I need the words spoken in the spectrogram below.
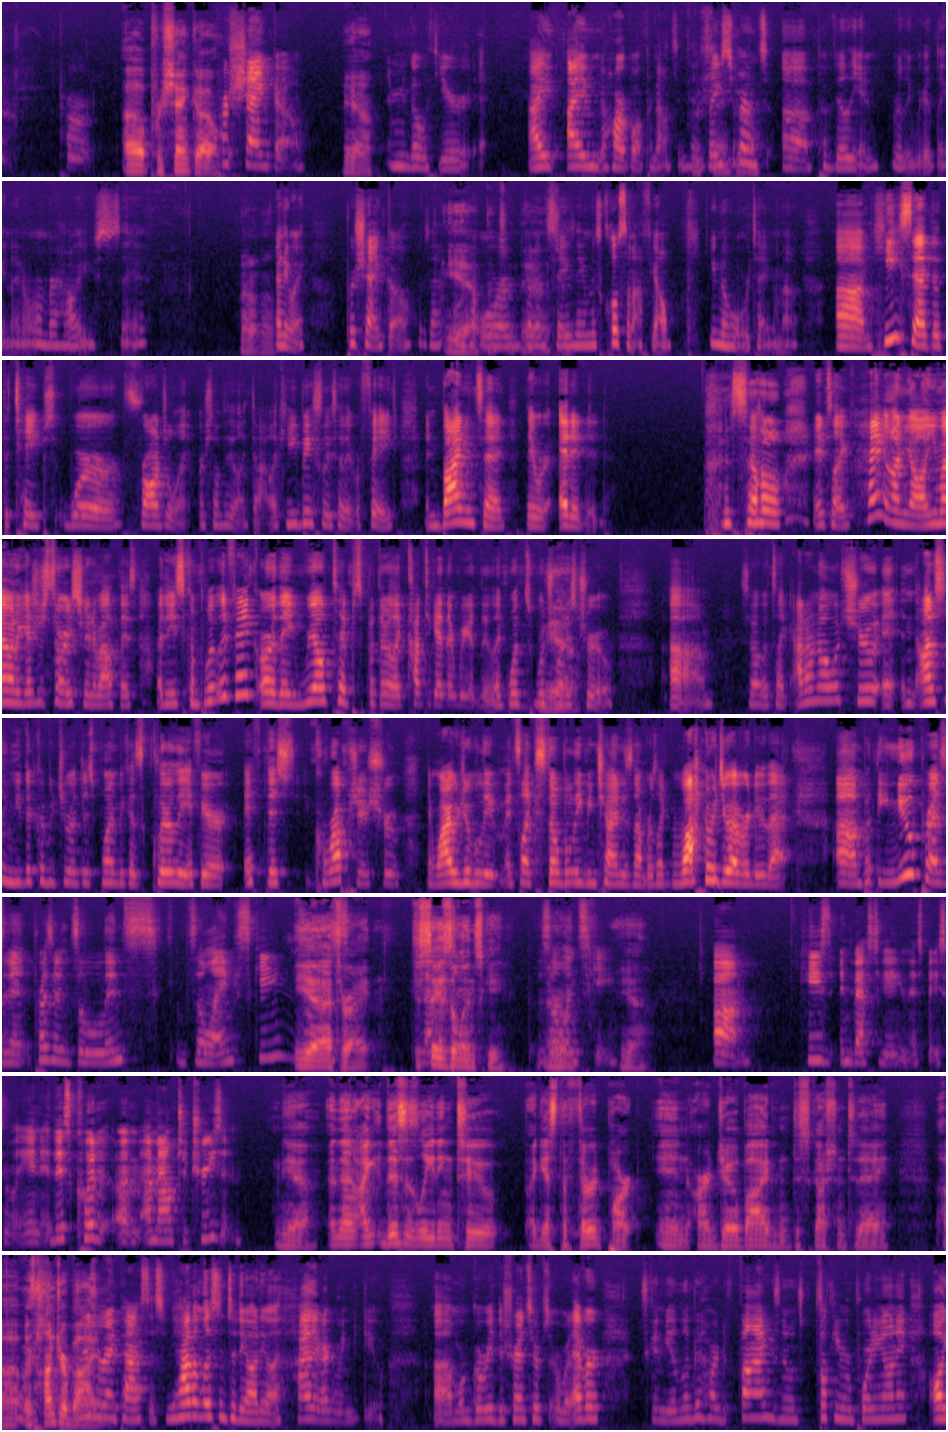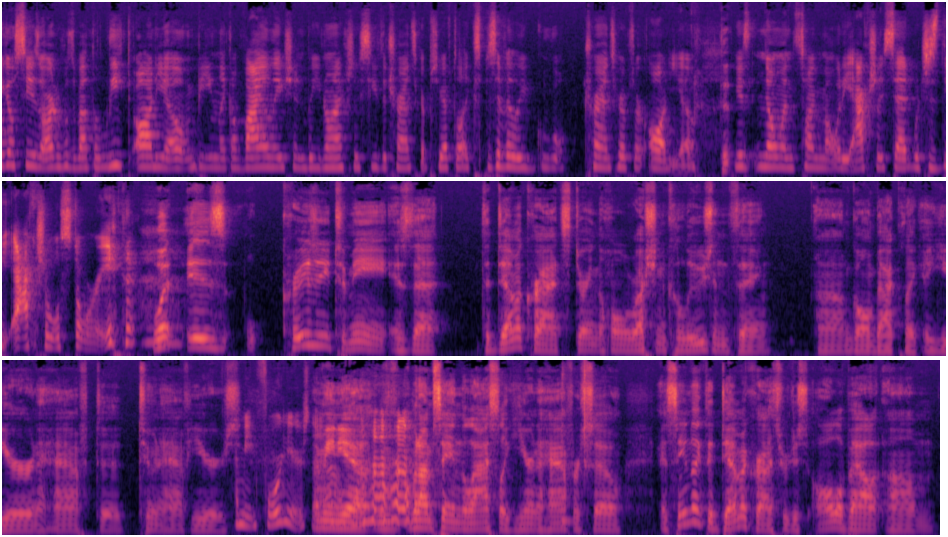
per, Oh, Poroshenko. Poroshenko. Yeah. I'm gonna go with your. I I'm horrible at pronouncing things. I used to pronounce uh, pavilion really weirdly, and I don't remember how I used to say it. I don't know. Anyway, Poroshenko is that? Yeah, or, or that's it. Yeah, gonna that's say his name is close enough, y'all. You know what we're talking about. Um, he said that the tapes were fraudulent or something like that. Like he basically said they were fake, and Biden said they were edited. so it's like, hang on, y'all. You might want to get your story straight about this. Are these completely fake, or are they real tips, but they're like cut together weirdly? Like, what's which one is true? Um, so it's like I don't know what's true, and, and honestly, neither could be true at this point because clearly, if you're if this corruption is true, then why would you believe him? It's like still believing China's numbers. Like, why would you ever do that? Um, but the new president, President Zelensky, Zelensky, Yeah, that's right. Just that say? Zelensky. Zelensky. Yeah. Um, he's investigating this basically, and this could um, amount to treason. Yeah. And then I Um, this is leading to I guess the third part in our Joe Biden discussion today uh, with Hunter Biden. Cruising right past this. If you haven't listened to the audio, I highly recommend you do. Um, or go read the transcripts or whatever. It's gonna be a little bit hard to find because no one's fucking reporting on it. All you'll see is articles about the leaked audio and being like a violation, but you don't actually see the transcripts. You have to like specifically Google transcripts or audio Did- because no one's talking about what he actually said, which is the actual story. What is crazy to me is that the Democrats during the whole Russian collusion thing, I'm going back like a year and a half to two and a half years. I mean, four years. Now. I mean, yeah, but I'm saying the last like year and a half or so, it seemed like the Democrats were just all about um,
